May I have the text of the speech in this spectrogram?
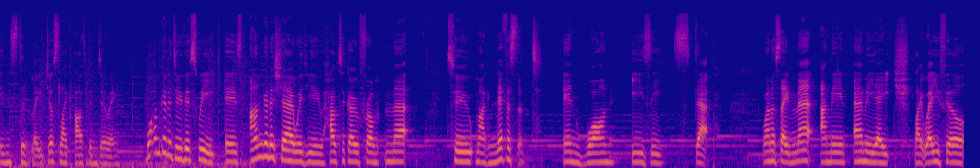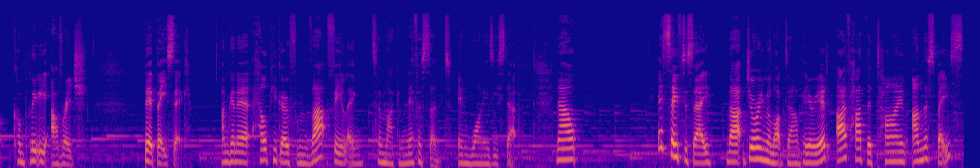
instantly, just like I've been doing. What I'm going to do this week is I'm going to share with you how to go from meh to magnificent in one easy step. When I say met, I mean MEH, like where you feel completely average, bit basic. I'm to help you go from that feeling to magnificent in one easy step. Now, it's safe to say that during the lockdown period, I've had the time and the space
